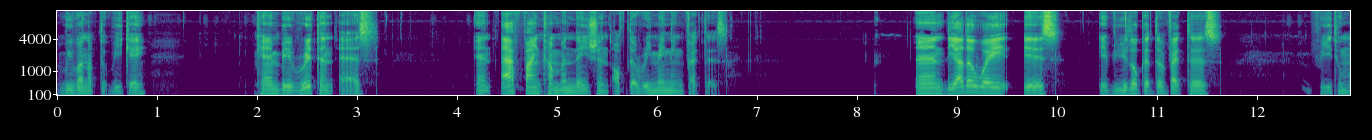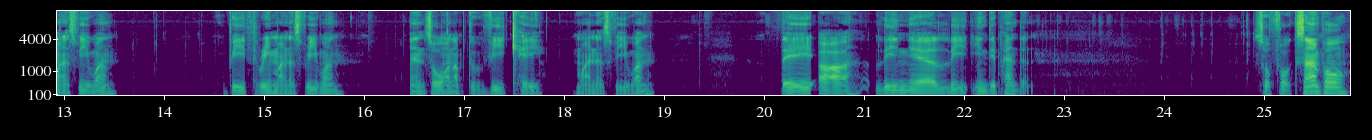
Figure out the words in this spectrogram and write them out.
v1 up to vk can be written as an affine combination of the remaining vectors. And the other way is if you look at the vectors v2 minus v1, v3 minus v1, and so on up to vk minus v1, they are linearly independent. So for example,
